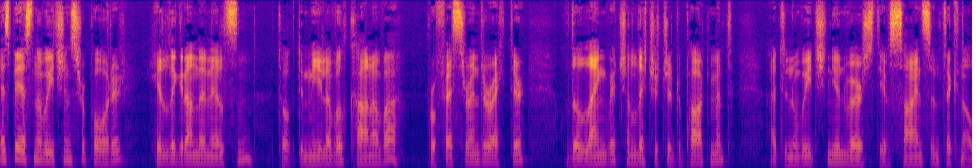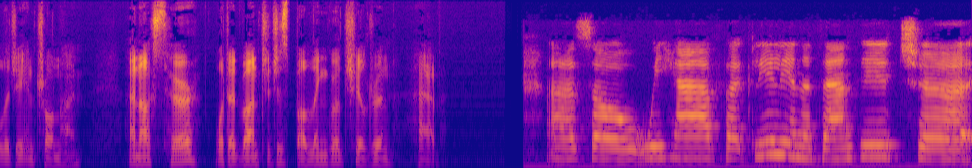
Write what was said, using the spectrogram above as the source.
SBS Norwegian's reporter Hilde Grande Nilsen talked to Mila Vulchanova, professor and director of the Language and Literature Department at the Norwegian University of Science and Technology in Trondheim, and asked her what advantages bilingual children have. Uh, so we have uh, clearly an advantage uh,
